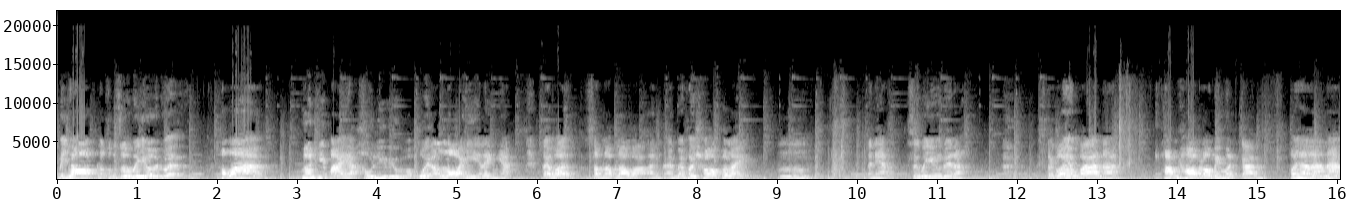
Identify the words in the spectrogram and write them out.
ไม่ชอบแล้วก็ซื้อมาเยอะด้วย เพราะว่าเพื่อนที่ไปอะเขารีวิวแบบโอ๊ยอร่อยอะไรเงี้ย แต่ว่าสำหรับเราอะอันอันไม่ค่อยชอบเท่าไหร่ อืม อันเนี้ย ซื้อมาเยอะด้วยนะ แต่ก็อย่างว่านะ ความชอบเราไม่เหมือนกัน เพราะฉะนั้นอะ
